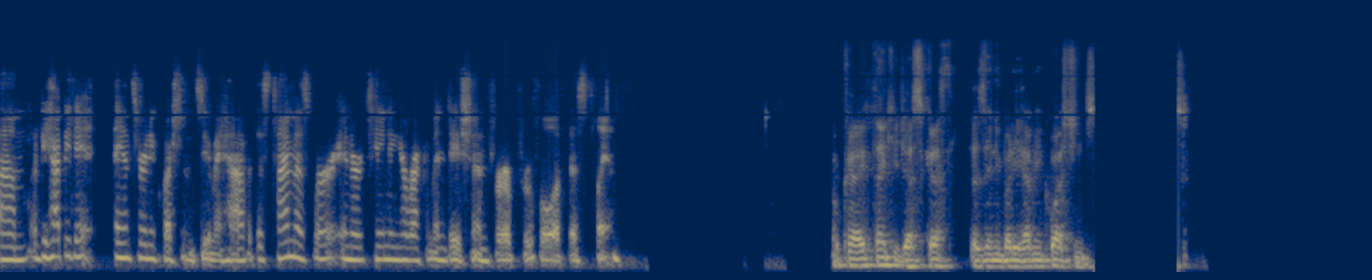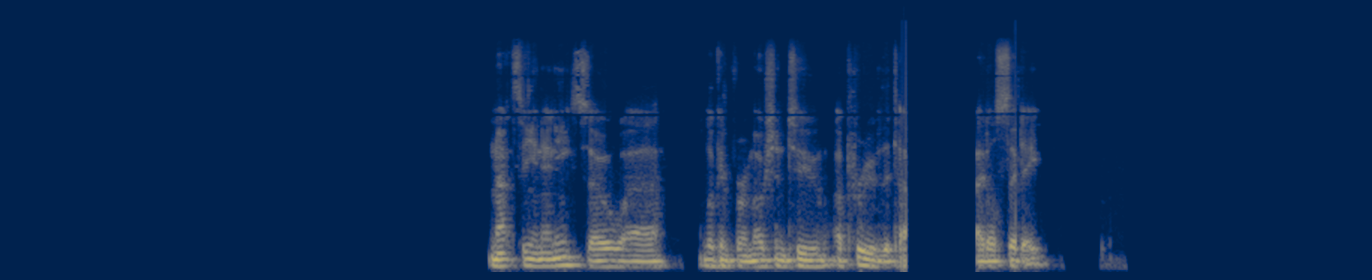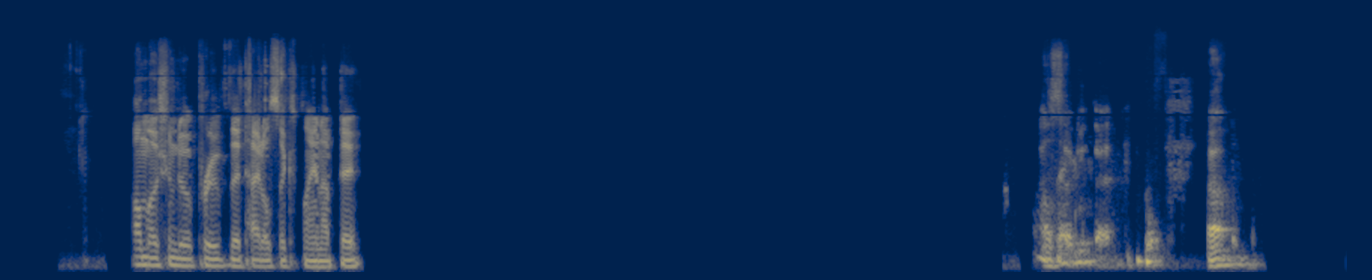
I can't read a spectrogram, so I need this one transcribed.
um, I'd be happy to answer any questions you may have at this time as we're entertaining a recommendation for approval of this plan. Okay, thank you, Jessica. Does anybody have any questions? Not seeing any, so uh looking for a motion to approve the ti- title six date. I'll motion to approve the Title VI plan update. I'll second that. Oh,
